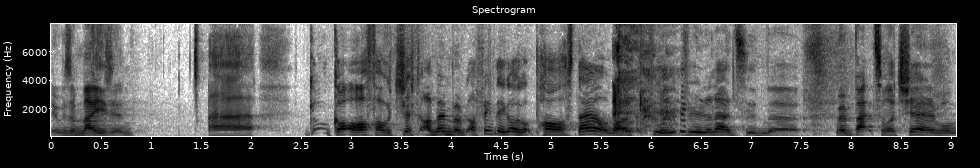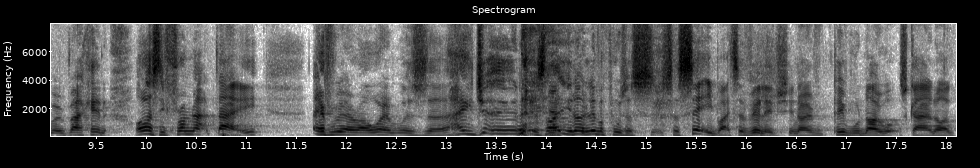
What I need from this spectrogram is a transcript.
It was amazing. Uh, got, got off. I was just. I remember. I think they got, I got passed down by a few, few the lads and uh, went back to my chair. Everyone went back in. Honestly, from that day, everywhere I went was, uh, "Hey Jude." It was like you know, Liverpool's a, it's a city, but it's a village. You know, people know what's going on,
